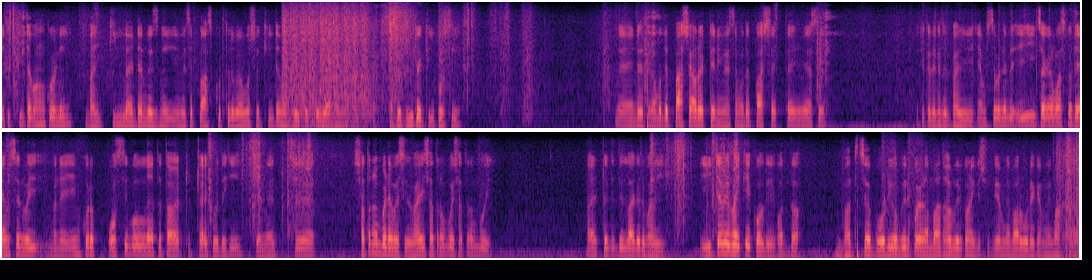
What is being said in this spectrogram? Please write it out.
এটা কিলটা কখন করে নিই। ভাই কিল নাই ড্যামেজ নেই। এই ম্যাচে প্লাস করতে হবে অবশ্যই। কিল ড্যামেজ বের করতে হবে। আমরা দুইটা কিল করছি। অ্যান্ড এখানে আমাদের পাশে আরও একটা এনিমি আছে। আমাদের পাশে একটা এনিমি আছে। এটাকে দেখা যাক ভাই এম সেভেন এই জায়গার মাঝখানে এম সেভেন ভাই মানে এম করা পসিবল না, তো তাও একটা ট্রাই করে দেখি। ড্যামেজ সাতানব্বই ড্যামেজ ভাই, সাতানব্বই সাতানব্বই। আরেকটা যদি লাগে ভাই। এই টাইমে ভাই কে কল দেয় বাদ ভাতচা বডিও বের করে না, মাথাও বের করে না, কিছু কেমনে মারবো রে কেমনে? মাথা করে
